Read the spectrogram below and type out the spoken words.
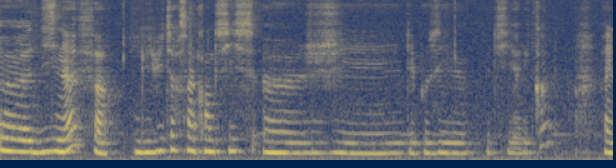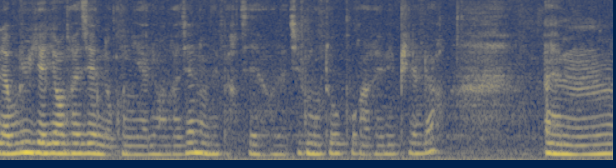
euh, 19. Il est 8h56. Euh, j'ai déposé le petit à l'école. Enfin, il a voulu y aller en Drésienne, donc on y est allé en Drésienne. On est parti relativement tôt pour arriver pile à l'heure. Euh, euh,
